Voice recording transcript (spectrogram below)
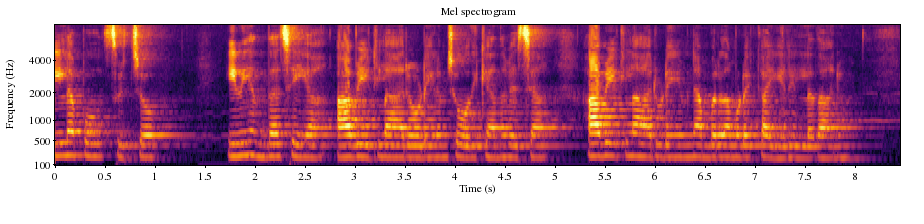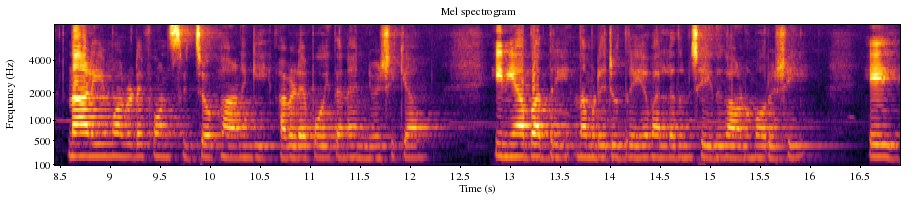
ഇല്ലപ്പോ സ്വിച്ച് ഓഫ് ഇനി എന്താ ചെയ്യുക ആ വീട്ടിൽ ആരോടെങ്കിലും ചോദിക്കാമെന്ന് വെച്ചാൽ ആ വീട്ടിൽ ആരുടെയും നമ്പർ നമ്മുടെ കയ്യിലില്ലതാനും നാളെയും അവളുടെ ഫോൺ സ്വിച്ച് ഓഫ് ആണെങ്കിൽ അവിടെ പോയി തന്നെ അന്വേഷിക്കാം. ഇനി ആ ബദ്രി നമ്മുടെ രുദ്രയെ വല്ലതും ചെയ്തു കാണുമോ ഋഷി? ഏയ്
